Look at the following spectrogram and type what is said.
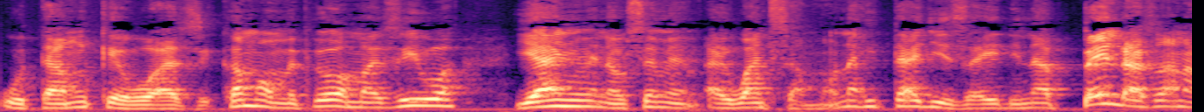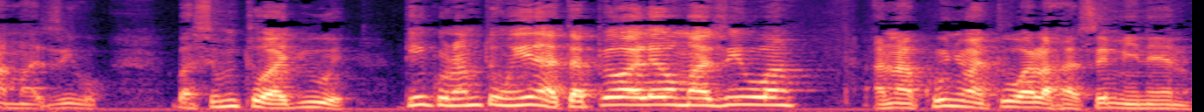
utamke wazi. Kama umepewa maziwa yanywe na useme i want some. Nahitaji zaidi. Napenda sana maziwa. Basi mtu ajue. Lakini kuna mtu mwingine atapewa leo maziwa anakunywa tu wala hasemi neno.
